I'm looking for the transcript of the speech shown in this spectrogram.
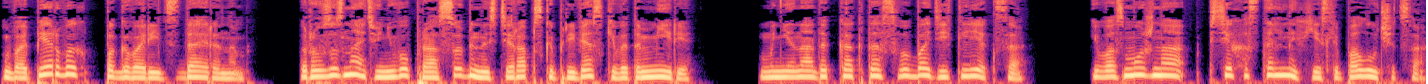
Во-первых, поговорить с Дайроном, разузнать у него про особенности рабской привязки в этом мире. Мне надо как-то освободить Лекса и, возможно, всех остальных, если получится.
